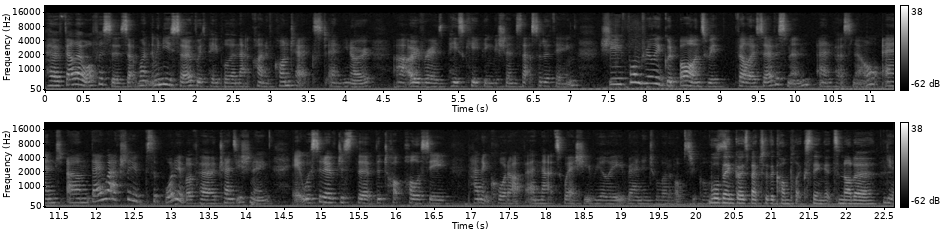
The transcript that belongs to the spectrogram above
her fellow officers that when, when you serve with people in that kind of context and you know uh, over as peacekeeping missions that sort of thing she formed really good bonds with fellow servicemen and personnel and um, they were actually supportive of her transitioning. It was sort of just the, the top policy hadn't caught up and that's where she really ran into a lot of obstacles Well, then it goes back to the complex thing. It's not a Yeah.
